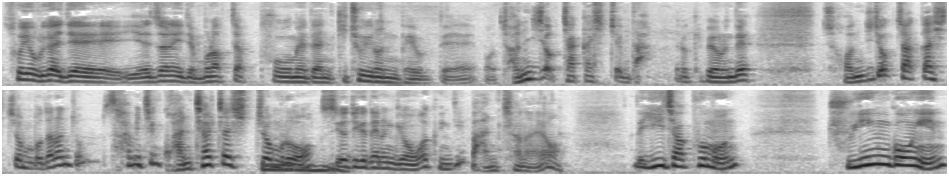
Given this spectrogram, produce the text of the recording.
소위 우리가 이제 예전에 이제 문학 작품에 대한 기초 이론 배울 때 뭐 전지적 작가 시점이다 이렇게 배우는데 전지적 작가 시점보다는 좀 3인칭 관찰자 시점으로 쓰여지게 되는 경우가 굉장히 많잖아요. 근데 이 작품은 주인공인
